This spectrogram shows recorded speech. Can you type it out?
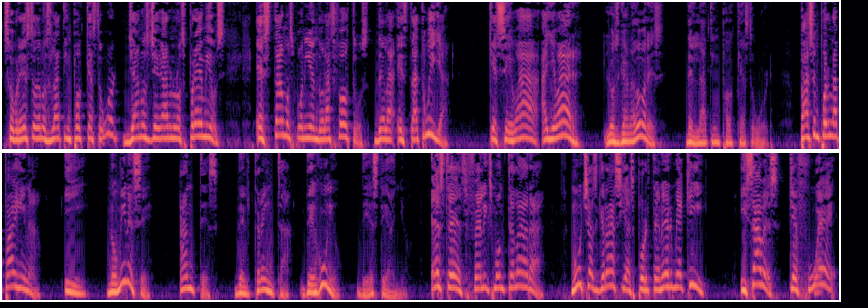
sobre esto de los Latin Podcast Awards. Ya nos llegaron los premios. Estamos poniendo las fotos de la estatuilla que se va a llevar los ganadores del Latin Podcast Award. Pasen por la página y nomínese antes del 30 de junio de este año. Este es Félix Montelara. Muchas gracias por tenerme aquí. Y sabes que fue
